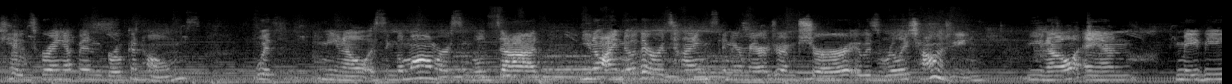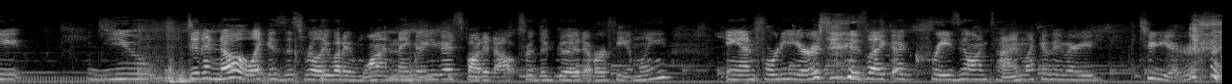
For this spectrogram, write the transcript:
kids growing up in broken homes with you know a single mom or a single dad you know i know there were times in your marriage i'm sure it was really challenging you know and maybe you didn't know like is this really what i want? And i know you guys fought it out for the good of our family. And 40 years is like a crazy long time. Like i've been married two years.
